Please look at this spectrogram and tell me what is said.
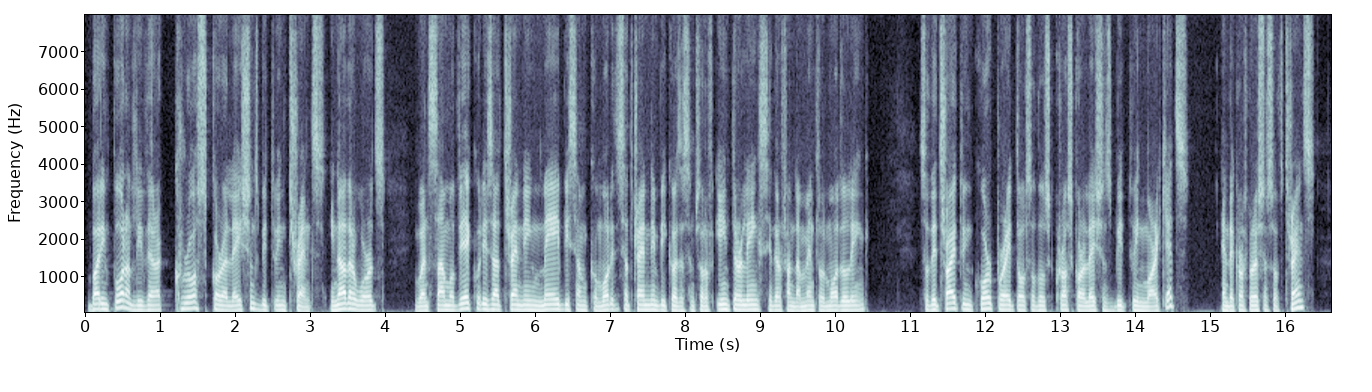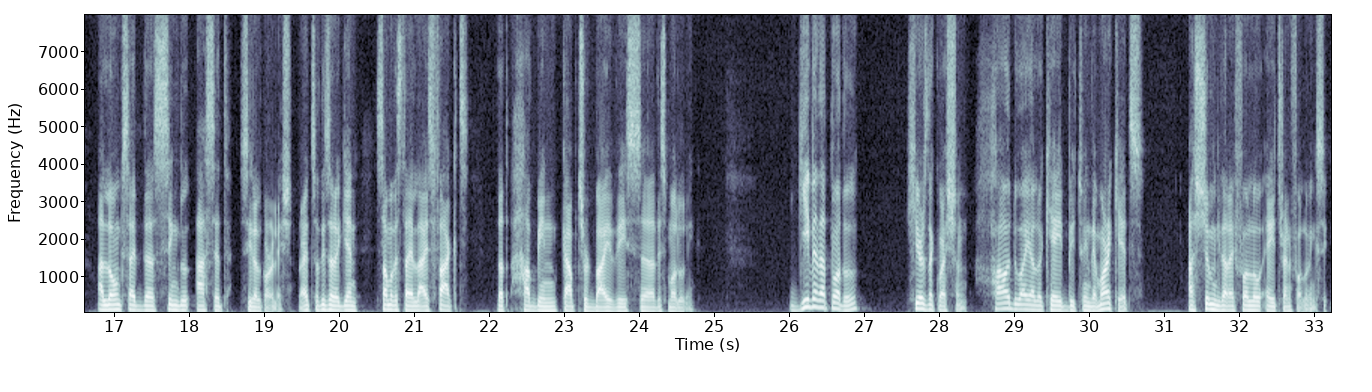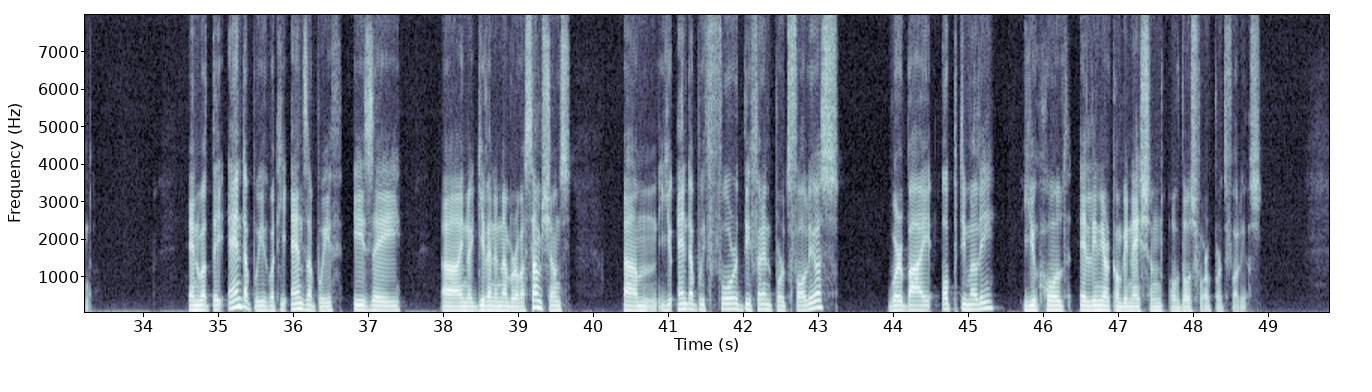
But importantly, there are cross correlations between trends. In other words, when some of the equities are trending, maybe some commodities are trending because there's some sort of interlinks in their fundamental modeling. So they try to incorporate also those cross correlations between markets and the cross correlations of trends alongside the single asset serial correlation, right? So these are again some of the stylized facts that have been captured by this uh, this modeling. Given that model, here's the question: How do I allocate between the markets, assuming that I follow a trend following signal? And what they end up with, what he ends up with, is a uh, you know given a number of assumptions, um, you end up with four different portfolios, whereby optimally you hold a linear combination of those four portfolios.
